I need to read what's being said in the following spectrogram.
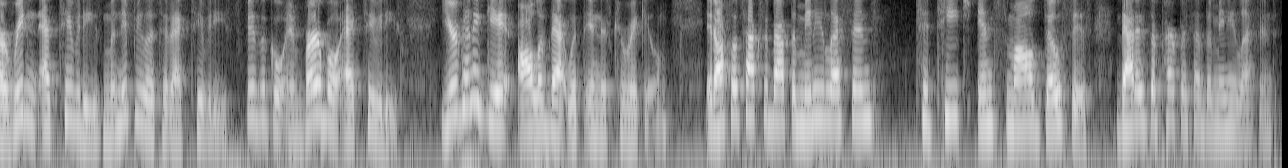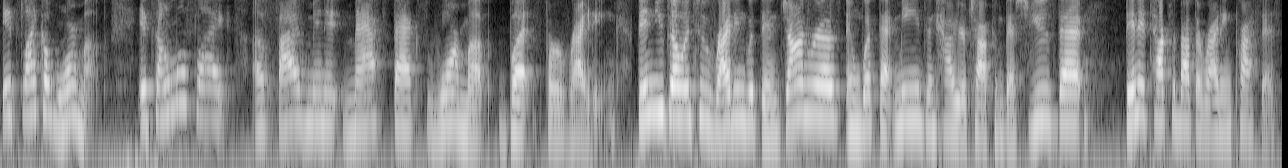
are written activities, manipulative activities, physical and verbal activities. You're going to get all of that within this curriculum. It also talks about the mini lessons, to teach in small doses. That is the purpose of the mini lessons. It's like a warm up. It's almost like a five minute math facts warm up, but for writing. Then you go into writing within genres and what that means and how your child can best use that. Then it talks about the writing process.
